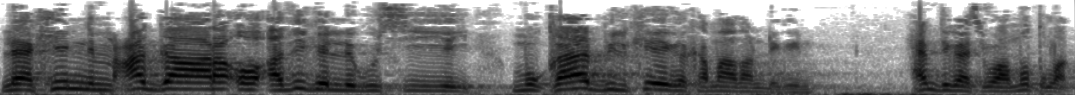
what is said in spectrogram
Laakiin nimco gaara oo adiga lagu siiyey muqaabilkeega kamaadan dhigin. Xamdigaasi waa mulaq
